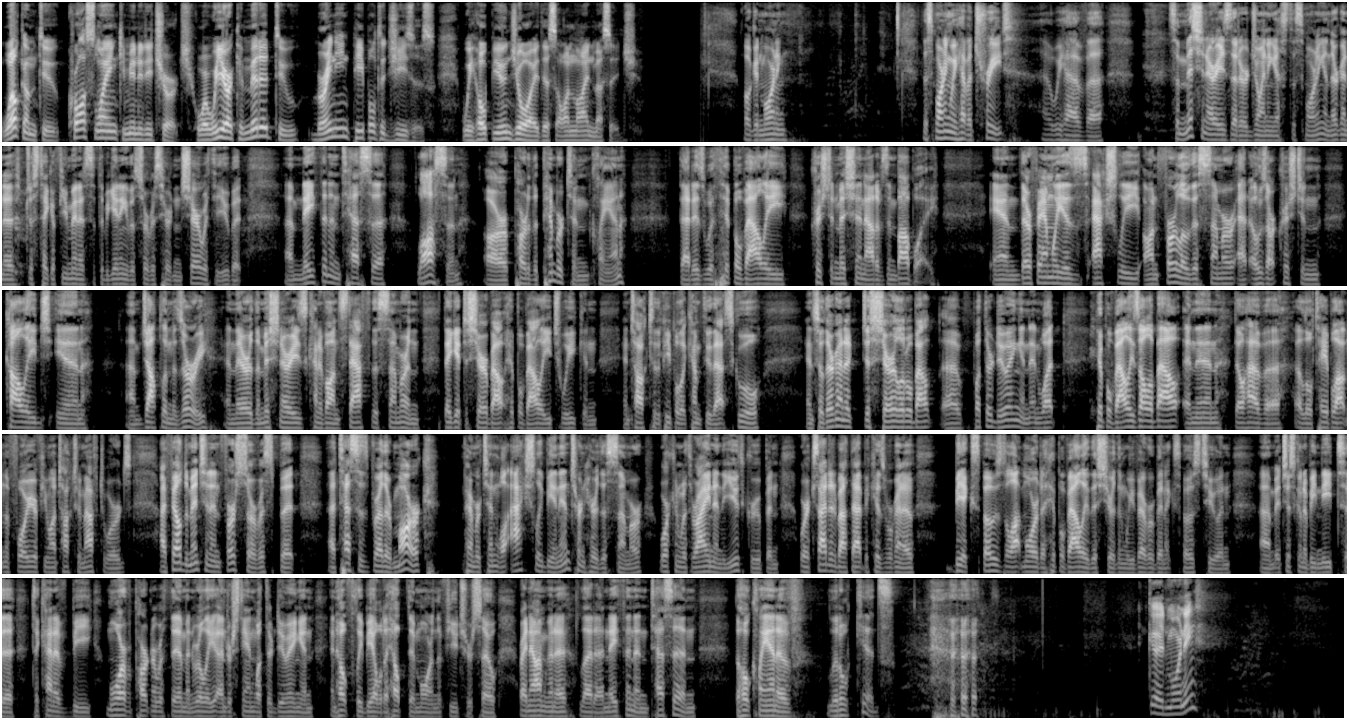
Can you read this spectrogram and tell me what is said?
Welcome to Cross Lane Community Church, where we are committed to bringing people to Jesus. We hope you enjoy this online message. Well, good morning. This morning we have a treat. Uh, we have uh, some missionaries that are joining us this morning, and they're going to just take a few minutes at the beginning of the service here and share with you. But um, Nathan and Tessa Lawson are part of the Pemberton clan that is with Hippo Valley Christian Mission out of Zimbabwe and their family is actually on furlough this summer at Ozark Christian College in um, Joplin, Missouri, and they're the missionaries kind of on staff this summer, and they get to share about Hippo Valley each week and, and talk to the people that come through that school. And so they're going to just share a little about uh, what they're doing and, and what Hippo Valley is all about, and then they'll have a, a, little table out in the foyer if you want to talk to them afterwards. I failed to mention in first service, but uh, Tessa's brother Mark Pemberton will actually be an intern here this summer working with Ryan in the youth group. And we're excited about that because we're going to be exposed a lot more to Hippo Valley this year than we've ever been exposed to. And um, it's just going to be neat to, to kind of be more of a partner with them and really understand what they're doing and, and hopefully be able to help them more in the future. So, right now, I'm going to let uh, Nathan and Tessa and the whole clan of little kids. Good morning.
